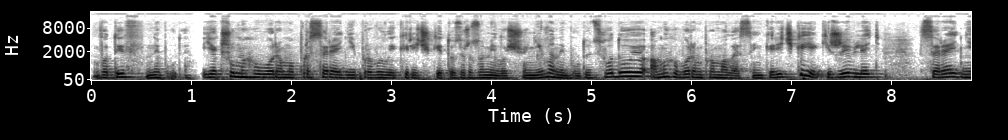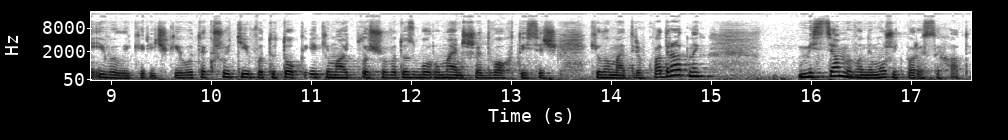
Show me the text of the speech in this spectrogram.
води не буде. Якщо ми говоримо про середні і про великі річки, то зрозуміло, що ні, вони будуть з водою. А ми говоримо про малесенькі річки, які живлять середні і великі річки. От якщо ті водотоки, які мають площу водозбору менше 2 тисяч кілометрів квадратних, місцями вони можуть пересихати.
